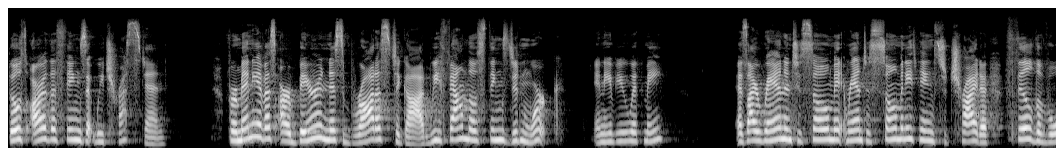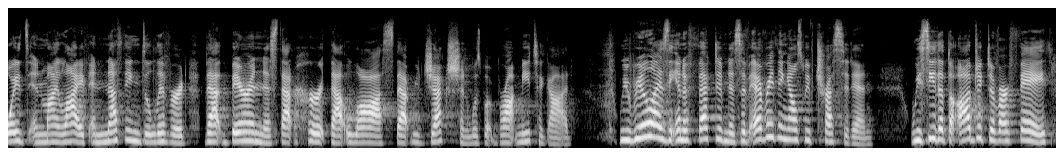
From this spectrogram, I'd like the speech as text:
Those are the things that we trust in. For many of us, our barrenness brought us to God. We found those things didn't work. Any of you with me? As I ran into so many, ran to so many things to try to fill the voids in my life, and nothing delivered, that barrenness, that hurt, that loss, that rejection was what brought me to God. We realize the ineffectiveness of everything else we've trusted in. We see that the object of our faith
